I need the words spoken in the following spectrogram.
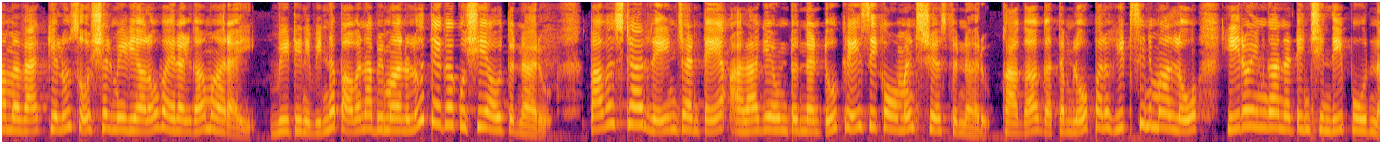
ఆమె వ్యాఖ్యలు సోషల్ మీడియాలో వైరల్గా మారాయి. వీటిని విన్న పవన్ అభిమానులు తెగ ఖుషి అవుతున్నారు. పవర్ స్టార్ రేంజ్ అంటే అలాగే ఉంటుందంటూ క్రేజీ కామెంట్స్ చేస్తున్నారు. కాగా గతంలో పలు హిట్ సినిమాల్లో హీరోయిన్గా నటించింది పూర్ణ.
